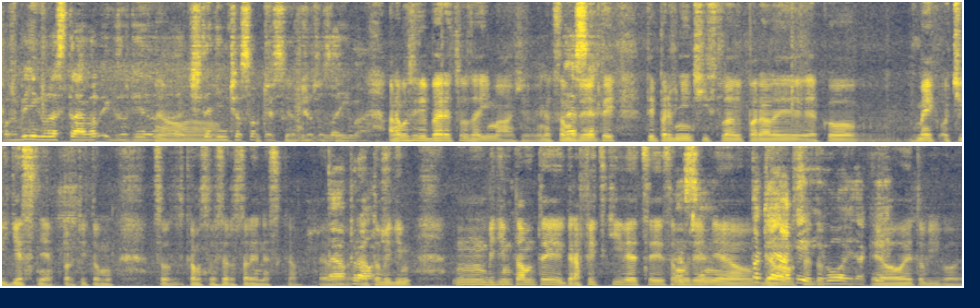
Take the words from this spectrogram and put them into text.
proč by nikdo nestrávil x hodin Jo, jo, čtením časopisu, když ho to zajímá. A nebo si vybere, co zajímá. Že? Jinak samozřejmě Jasně. ty, ty první čísla vypadaly jako v mých očích děsně proti tomu, co, kam jsme se dostali dneska. Jo. Já proč? to vidím, mm, vidím tam ty grafické věci samozřejmě. Jo. Tak to je nějaký se to, vývoj, taky. Jo, je to vývoj.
